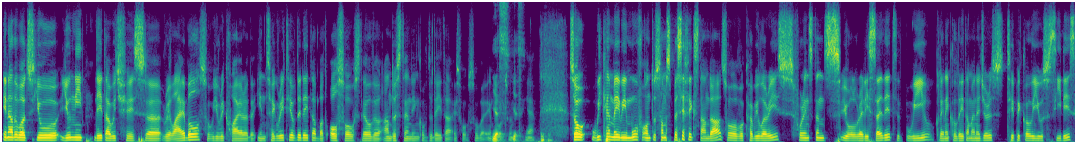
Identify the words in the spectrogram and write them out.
In other words, you you need data which is uh, reliable, so you require the integrity of the data, but also still the understanding of the data is also very important. Yes, yes. Yeah. Mm-hmm. So we can maybe move on to some specific standards or vocabularies. For instance, you already said it. We clinical data managers typically use CDISC.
